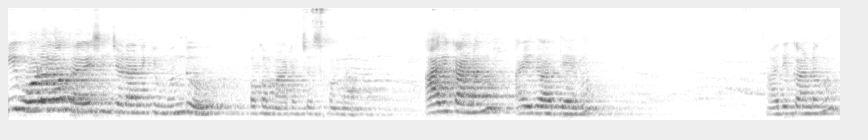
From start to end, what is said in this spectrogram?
ఈ ఓడలో ప్రవేశించడానికి ముందు ఒక మాట చూసుకుందాం. ఆది కాండము ఐదో అధ్యాయము. ఆది కాండము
